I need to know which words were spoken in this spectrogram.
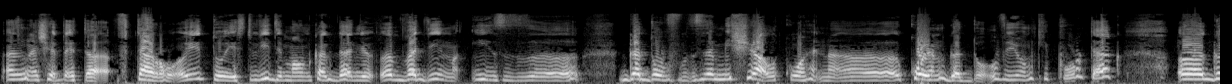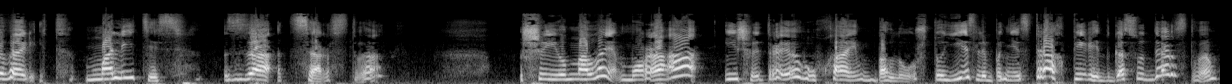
значит, это второй, то есть, видимо, он когда в один из э, годов замещал Коэна, э, Коэн Гадол в Йом-Кипур, так, говорит, молитесь за царство, Шилмале Мораа и Шитреу Хайм Балу, что если бы не страх перед государством,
